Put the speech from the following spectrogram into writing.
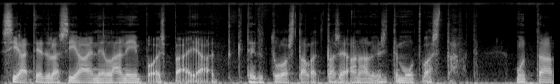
sija, tietyllä sijainnilla ja niin poispäin. Ja tehty tulostaseanalyysit ja muut vastaavat. Mutta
